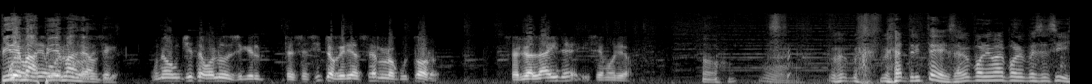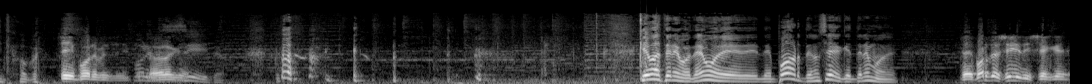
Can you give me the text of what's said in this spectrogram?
Pide más, pide más de autos. Uno, un chiste boludo, dice que el pececito quería ser locutor. Salió al aire y se murió. Oh. Me da tristeza, me pone mal por el pececito. pero- Sí, pobre pececito. Por la el verdad que... pececito. ¿Qué más tenemos? Tenemos de, de- deporte, no sé, ¿qué tenemos? De deporte sí, dice que,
